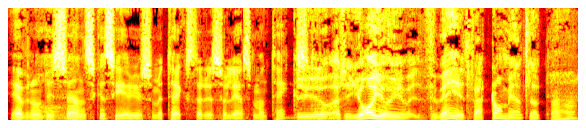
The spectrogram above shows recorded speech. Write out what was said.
Även om det är svenska serier som är textade så läser man Det texten. ju, alltså jag gör ju, för mig är det tvärtom egentligen. Att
